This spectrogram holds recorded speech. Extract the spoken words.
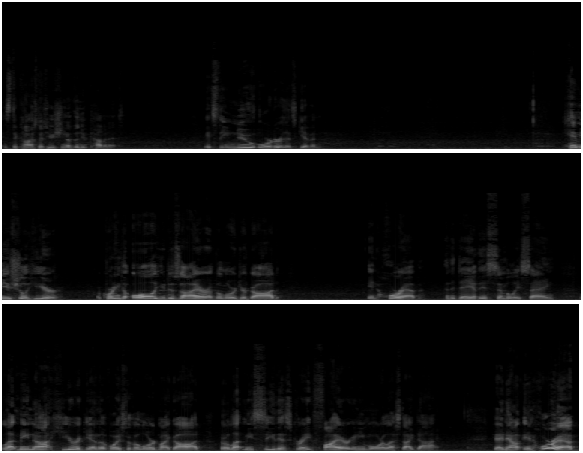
It's the constitution of the new covenant, it's the new order that's given. Him you shall hear, according to all you desire of the Lord your God in Horeb in the day of the assembly, saying, Let me not hear again the voice of the Lord my God, nor let me see this great fire any more, lest I die. Okay, now in Horeb,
